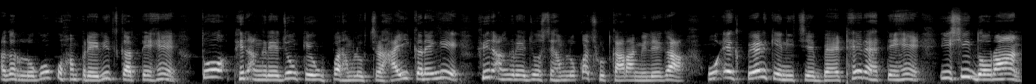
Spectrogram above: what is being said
अगर लोगों को हम प्रेरित करते हैं तो फिर अंग्रेज़ों के ऊपर हम लोग चढ़ाई करेंगे, फिर अंग्रेज़ों से हम लोग का छुटकारा मिलेगा। वो एक पेड़ के नीचे बैठे रहते हैं। इसी दौरान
